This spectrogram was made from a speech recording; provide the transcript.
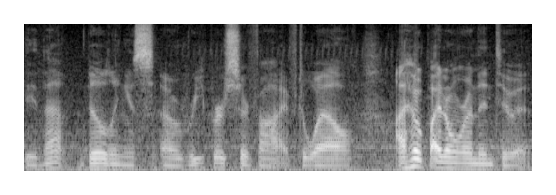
That building is a Reaper survived. Well, I hope I don't run into it.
